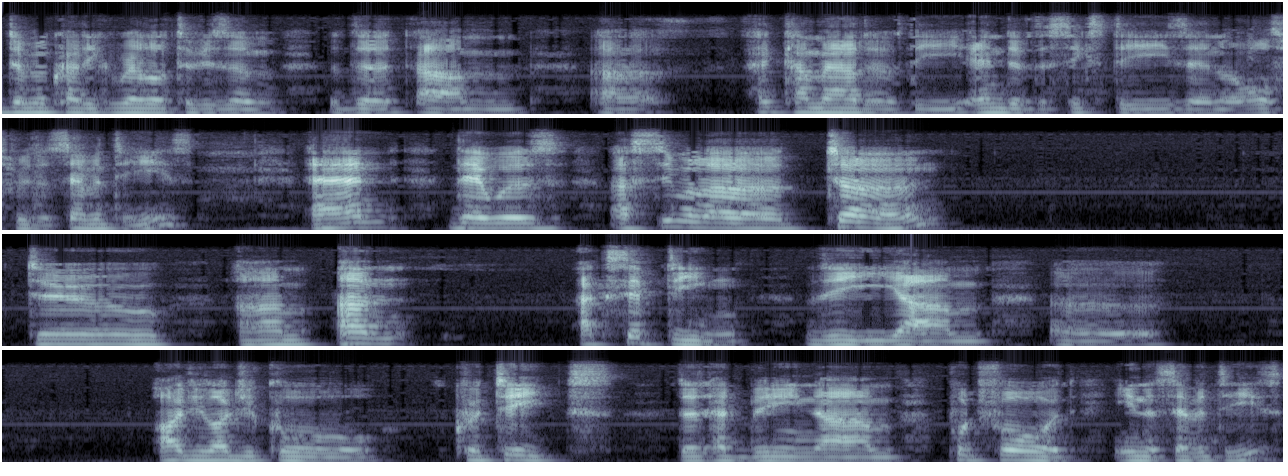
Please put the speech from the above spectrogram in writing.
democratic relativism that um, uh, had come out of the end of the 60s and all through the 70s. And there was a similar turn to um, un accepting the um, uh, ideological critiques that had been um, put forward in the 70s,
